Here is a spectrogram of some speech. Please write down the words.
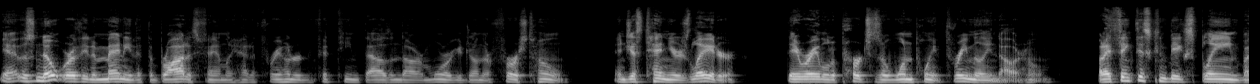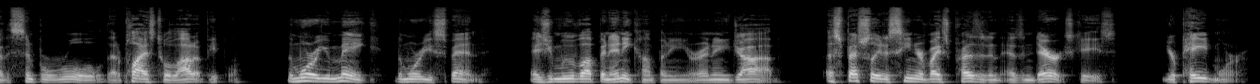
Yeah, it was noteworthy to many that the Broaddus family had a $315,000 mortgage on their first home, and just 10 years later, they were able to purchase a $1.3 million home. But I think this can be explained by the simple rule that applies to a lot of people. The more you make, the more you spend. As you move up in any company or in any job, especially to senior vice president, as in Derek's case, you're paid more.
